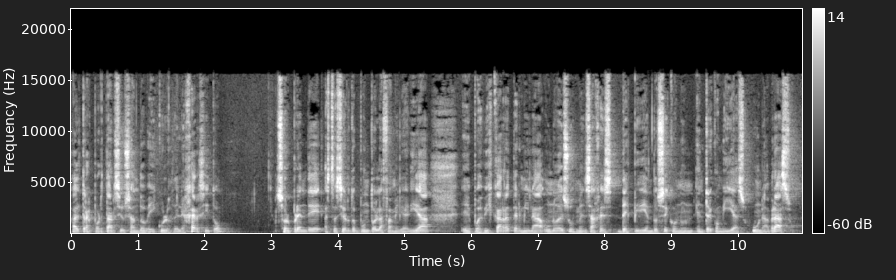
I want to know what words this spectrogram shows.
al transportarse usando vehículos del ejército. Sorprende hasta cierto punto la familiaridad, eh, pues Vizcarra termina uno de sus mensajes despidiéndose con un, entre comillas, un abrazo.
